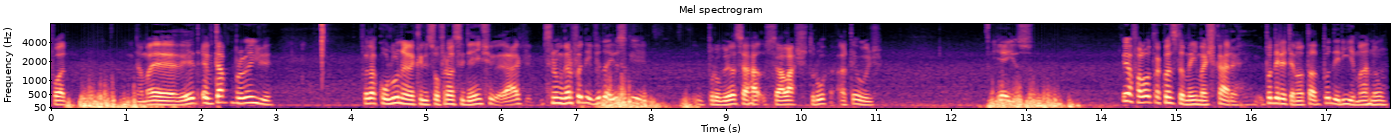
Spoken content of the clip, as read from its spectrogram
Foda. Ainda mais. Ele, ele tava com problema de foi da coluna né, que ele sofreu um acidente. Se não me engano, foi devido a isso que o problema se, se alastrou até hoje. E é isso. Eu ia falar outra coisa também, mas cara, eu poderia ter anotado? Poderia, mas não.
